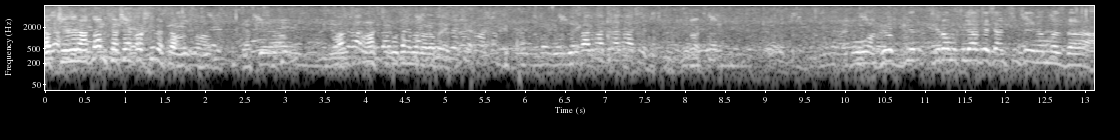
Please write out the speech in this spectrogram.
Kepçeleri atlar mı? Kepçeye karşı değil mi? Oo, bir, bir, bir onu pilav desem kimse inanmaz daha.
